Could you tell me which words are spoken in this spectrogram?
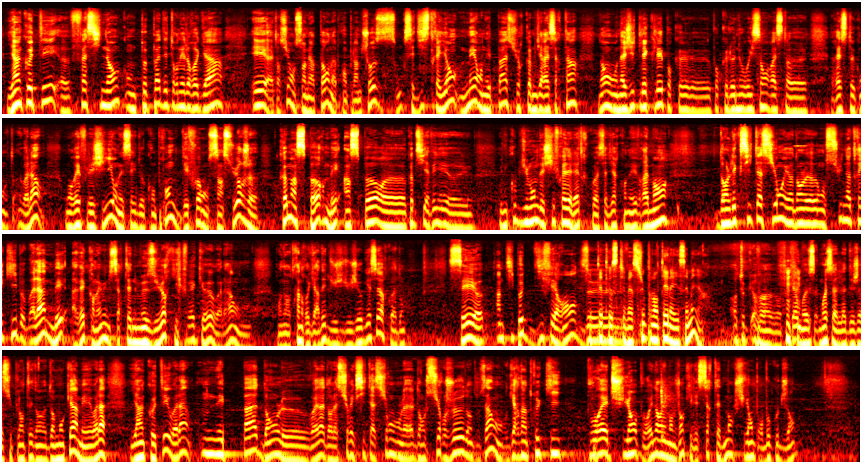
il y a un côté euh, fascinant qu'on ne peut pas détourner le regard. Et attention, on s'emmerde pas, on apprend plein de choses. Donc, C'est distrayant, mais on n'est pas sur, comme diraient certains, non, on agite les clés pour que, pour que le nourrisson reste, reste content. Voilà, on réfléchit, on essaye de comprendre. Des fois, on s'insurge comme un sport, mais un sport euh, comme s'il y avait euh, une Coupe du Monde des chiffres et des lettres. C'est-à-dire qu'on est vraiment dans l'excitation et on suit notre équipe, voilà, mais avec quand même une certaine mesure qui fait que voilà, on, est en train de regarder du, du GeoGuessr, quoi. Donc c'est euh, un petit peu différent C'est de. peut-être ce qui va supplanter la SMR. En tout cas, enfin, en tout cas, moi, ça- moi, ça l'a déjà supplanté dans, dans mon cas, mais voilà, il y a un côté, voilà, on n'est pas dans le, voilà, dans la surexcitation, dans le surjeu, dans tout ça. On regarde un truc qui pourrait être chiant pour énormément de gens, qui est certainement chiant pour beaucoup de gens,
